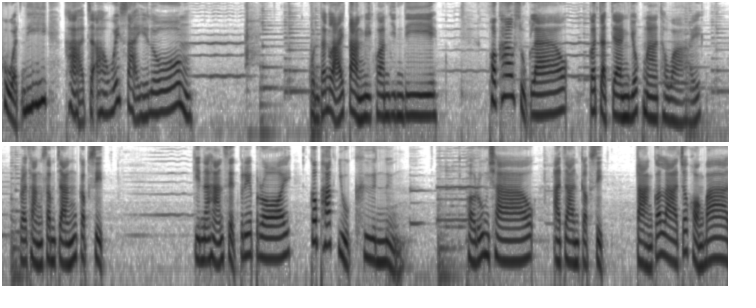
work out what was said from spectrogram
ขวดนี้ข้าจะเอาไว้ใส่ลง คนทั้งหลายต่างมีความยินดี พอข้าวสุกแล้วก็จัดแจงยกมาถวาย ประถังซัมจั๋งกับสิทธิ์กินอาหารเสร็จเรียบร้อย ก็พักอยู่คืนหนึ่ง พอรุ่งเช้า อาจารย์กับสิทธิ์ต่างก็ลาเจ้าของบ้าน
